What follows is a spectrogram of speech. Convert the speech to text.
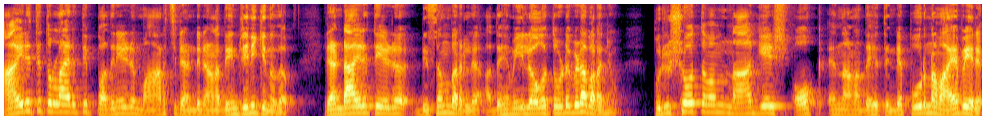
ആയിരത്തി തൊള്ളായിരത്തി പതിനേഴ് മാർച്ച് രണ്ടിനാണ് അദ്ദേഹം ജനിക്കുന്നത്. രണ്ടായിരത്തി ഏഴ് ഡിസംബറിൽ അദ്ദേഹം ഈ ലോകത്തോട് വിട പറഞ്ഞു. പുരുഷോത്തമം നാഗേഷ് ഓക്ക് എന്നാണ് അദ്ദേഹത്തിന്റെ പൂർണമായ പേര്.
